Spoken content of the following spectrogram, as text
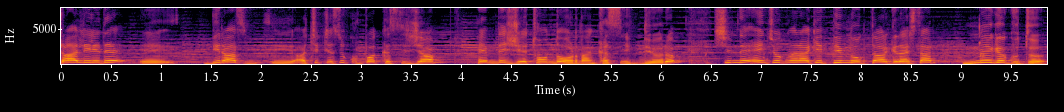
Darly ile de e, biraz e, açıkçası kupa kasacağım. Hem de jeton da oradan kasayım diyorum. Şimdi en çok merak ettiğim nokta arkadaşlar Mega Kutu.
